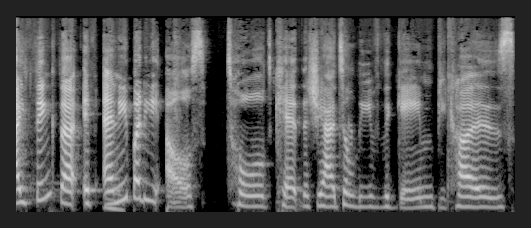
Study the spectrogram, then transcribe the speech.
i think that if anybody else told kit that she had to leave the game because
